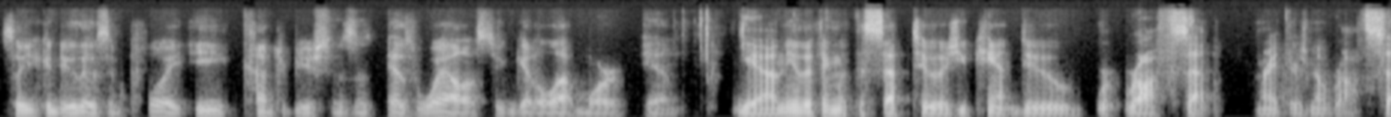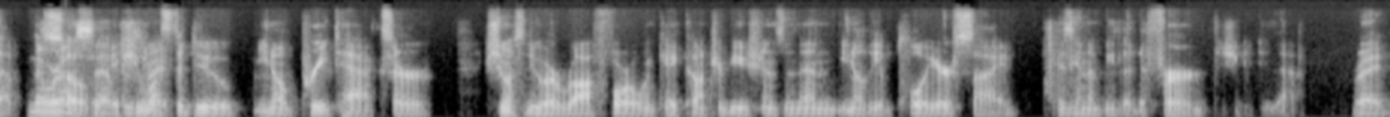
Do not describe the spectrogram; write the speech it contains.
so you can do those employee contributions as well so you can get a lot more in. Yeah and the other thing with the sep too is you can't do roth sep right? There's no roth sep. No so roth sep if she right. wants to do you know pre-tax or she wants to do her roth 401k contributions and then you know the employer side is going to be the deferred she could do that. Right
